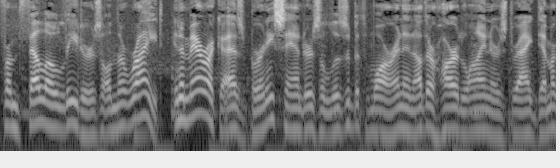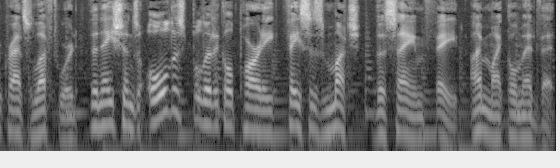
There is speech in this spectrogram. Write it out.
from fellow leaders on the right. In America, as Bernie Sanders, Elizabeth Warren, and other hardliners drag Democrats leftward, the nation's oldest political party faces much the same fate. I'm Michael Medved.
